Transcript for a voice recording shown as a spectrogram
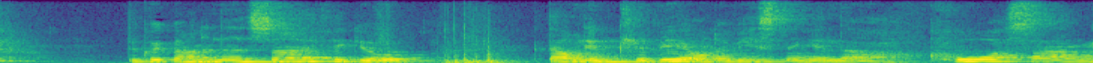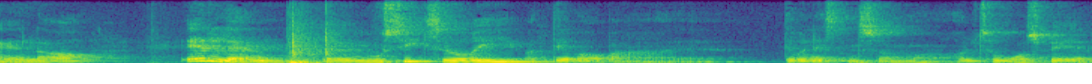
Det kunne ikke være anderledes. Så jeg fik jo daglig klaverundervisning, eller korsang, eller et eller andet øh, musikteori, og det var jo bare det var næsten som at holde to års ferie.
